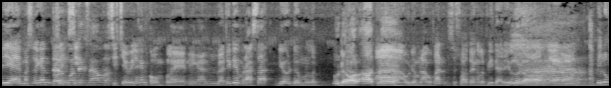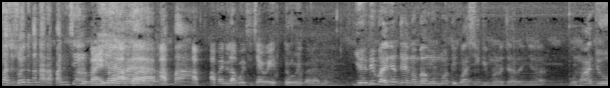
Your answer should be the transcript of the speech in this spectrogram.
Iya, maksudnya kan Dalam si, konteks apa? si ceweknya kan komplain ya kan. Berarti dia merasa dia udah mele- Udah all out nih. ah, udah melakukan sesuatu yang lebih dari lu dong, ya kan. Tapi lu nggak sesuai dengan harapan sih. Nah, Iya, itu apa? iya. Apa? Ap- apa yang dilakuin si cewek itu ibaratnya. ya dia banyak yang ngebangun motivasi gimana caranya gue maju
